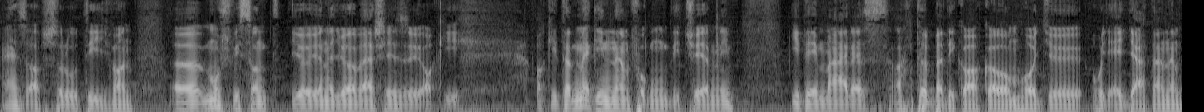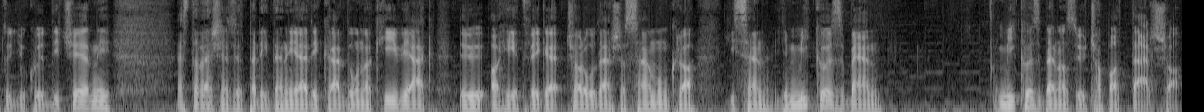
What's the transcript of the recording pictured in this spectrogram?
Ez abszolút így van. Most viszont jöjjön egy olyan versenyző, aki, akit hát megint nem fogunk dicsérni. Idén már ez a többedik alkalom, hogy, hogy egyáltalán nem tudjuk őt dicsérni. Ezt a versenyzőt pedig Daniel Ricardónak hívják. Ő a hétvége csalódása számunkra, hiszen miközben miközben az ő csapattársa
